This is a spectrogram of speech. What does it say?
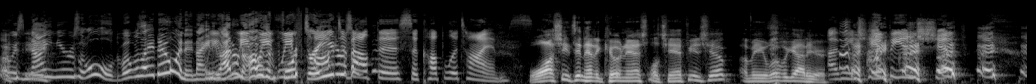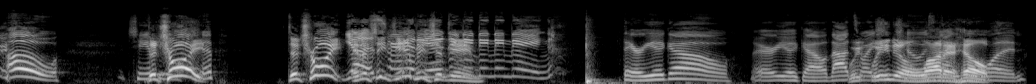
I was nine years old. What was I doing in '90? We've, I don't we, know. I was we, in we've fourth grade talked or something. about this a couple of times. Washington had a co-national championship. I mean, what we got here? I mean, championship. Oh, Detroit! championship. Detroit Yes, NFC championship ding, game. ding, ding, ding, ding. There you go. There you go. That's We- why we need a lot of help. 91.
